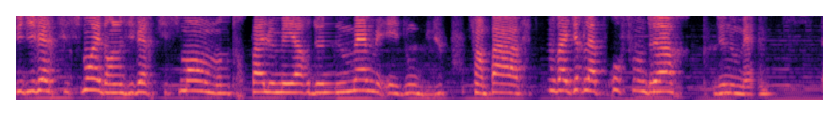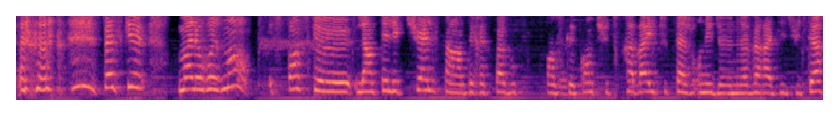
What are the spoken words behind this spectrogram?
du divertissement. Et dans le divertissement, on montre pas le meilleur de nous-mêmes. Et donc, du coup, enfin, pas, on va dire la profondeur de nous-mêmes. parce que malheureusement, je pense que l'intellectuel, ça n'intéresse pas beaucoup. Je pense que quand tu travailles toute ta journée de 9h à 18h,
